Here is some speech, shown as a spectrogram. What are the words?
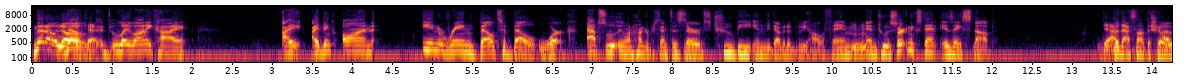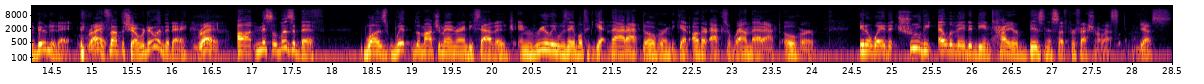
No, no, no. Okay. Leilani Kai, I I think on in ring bell to bell work, absolutely 100% deserves to be in the WWE Hall of Fame, Mm-hmm. and to a certain extent is a snub. Yeah, But that's not the show Uh, we do today. right. that's not the show we're doing today. right. Uh, Miss Elizabeth was with the Macho Man Randy Savage and really was able to get that act over and to get other acts around that act over in a way that truly elevated the entire business of professional wrestling. Yes.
